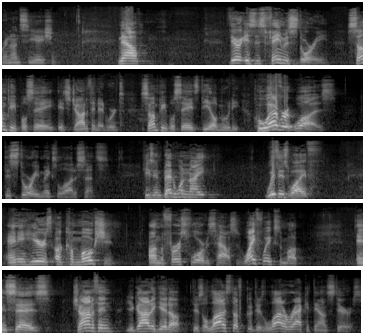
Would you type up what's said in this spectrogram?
Renunciation. Now, there is this famous story. Some people say it's Jonathan Edwards. Some people say it's D.L. Moody. Whoever it was, this story makes a lot of sense. He's in bed one night with his wife, and he hears a commotion on the first floor of his house. His wife wakes him up and says, Jonathan, you got to get up. There's a lot of stuff, there's a lot of racket downstairs.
